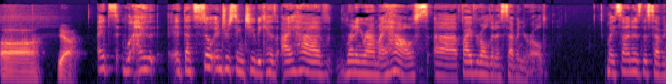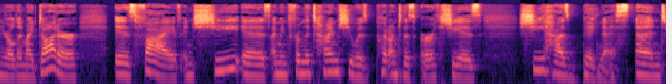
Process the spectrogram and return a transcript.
uh, yeah. It's I, that's so interesting too because I have running around my house a five year old and a seven year old. My son is the seven year old, and my daughter is five, and she is. I mean, from the time she was put onto this earth, she is. She has bigness, and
